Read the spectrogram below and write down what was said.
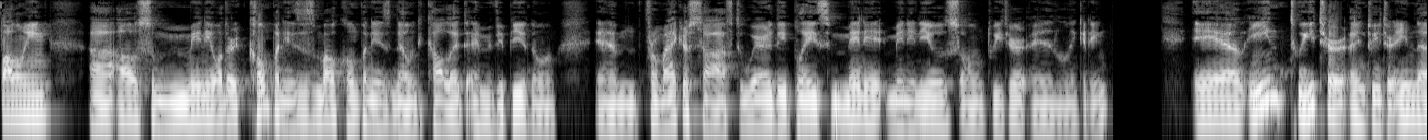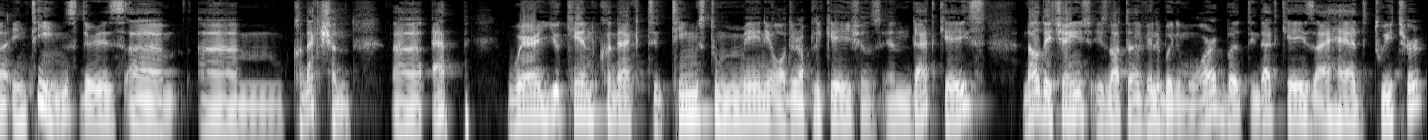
following uh, also many other companies, small companies now they call it MVP, you know, um, from Microsoft where they place many many news on Twitter and LinkedIn. And in Twitter, in Twitter, in uh, in Teams, there is um, um, connection uh, app where you can connect Teams to many other applications. In that case, now they changed; is not available anymore. But in that case, I had Twitter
